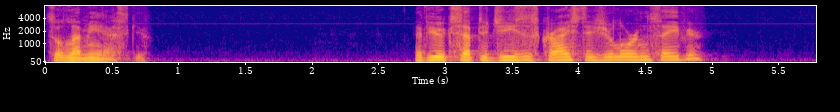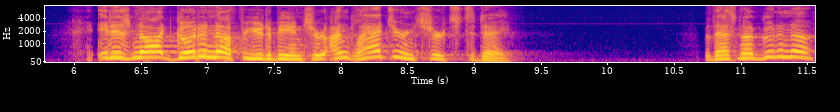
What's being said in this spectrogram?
So let me ask you Have you accepted Jesus Christ as your Lord and Savior? It is not good enough for you to be in church. I'm glad you're in church today, but that's not good enough.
